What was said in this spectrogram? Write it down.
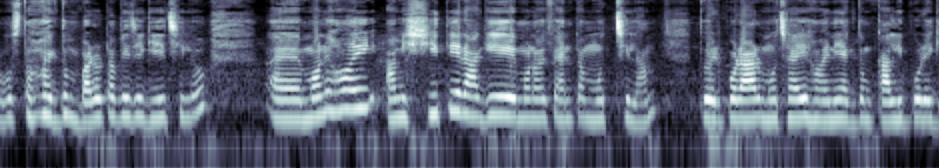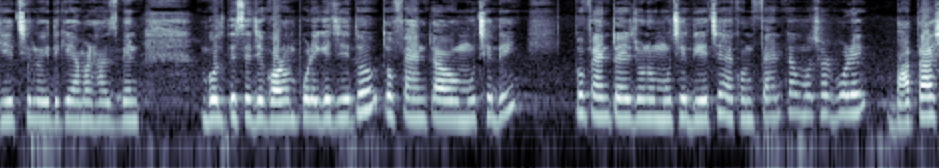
অবস্থাও একদম বারোটা বেজে গিয়েছিল। মনে হয় আমি শীতের আগে মনে হয় ফ্যানটা মুছছিলাম। তো এরপর আর মোছাই হয়নি, একদম কালি পড়ে গিয়েছিল। এদিকে আমার হাজব্যান্ড বলতেছে যে গরম পড়ে গেছে যেহেতু, তো ফ্যানটাও মুছে দেই। তো ফ্যানটা এর জন্য মুছে দিয়েছে। এখন ফ্যানটা মোছার পরে বাতাস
